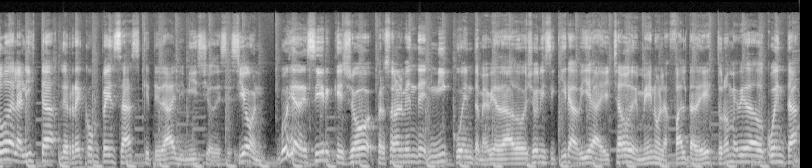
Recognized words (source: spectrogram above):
toda la lista de recompensas que te da el inicio de sesión. Voy a decir que yo personalmente ni cuenta me había dado, yo ni siquiera había echado de menos la falta de esto, no me había dado cuenta.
